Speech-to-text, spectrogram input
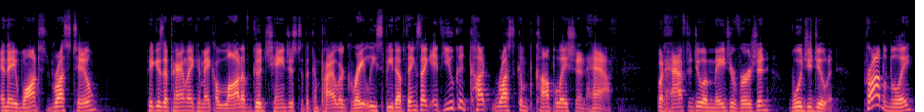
and they want Rust 2 because apparently it can make a lot of good changes to the compiler, greatly speed up things. Like if you could cut Rust comp- compilation in half, but have to do a major version, would you do it? Probably.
